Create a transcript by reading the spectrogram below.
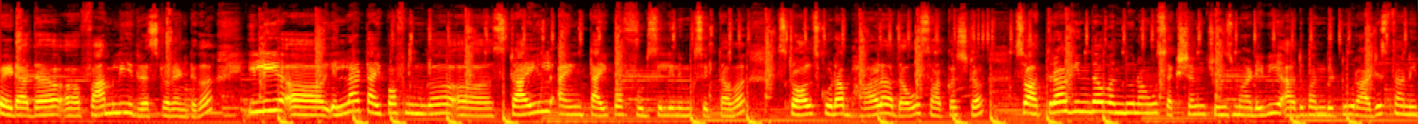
ಪೇಡಾದ ಫ್ಯಾಮಿಲಿ ರೆಸ್ಟೋರೆಂಟ್ಗೆ ಇಲ್ಲಿ ಎಲ್ಲ ಟೈಪ್ ಆಫ್ ನಿಮ್ಗೆ style and type of foods ಇಲ್ಲಿ ನಿಮ್ಗೆ ಸಿಗ್ತಾವೆ. ಸ್ಟಾಲ್ಸ್ ಕೂಡ ಭಾಳ ಅದಾವು ಸಾಕಷ್ಟು. ಸೊ ಅದ್ರಾಗಿಂದ ಒಂದು ನಾವು ಸೆಕ್ಷನ್ ಚೂಸ್ ಮಾಡೀವಿ. ಅದು ಬಂದುಬಿಟ್ಟು ರಾಜಸ್ಥಾನಿ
